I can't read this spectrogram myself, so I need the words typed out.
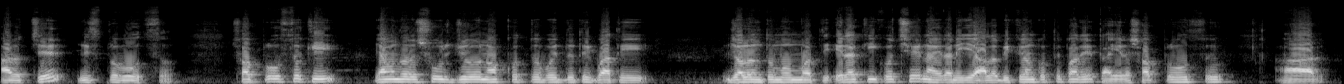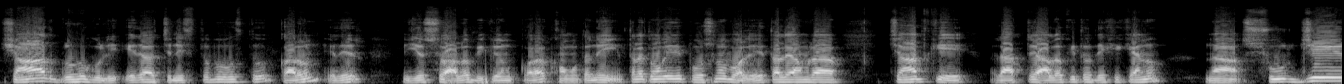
আর হচ্ছে নিষ্প্রভ উৎস। সপ্র উৎস কি? যেমন ধরো সূর্য, নক্ষত্র, বৈদ্যুতিক বাতি, জ্বলন্ত মোমবাতি, এরা কি করছে না এরা নিজে আলো বিকিরণ করতে পারে, তাই এরা সপ্র উৎস আর চাঁদ গ্রহগুলি এরা হচ্ছে নিষ্প্রভ বস্তু, কারণ এদের নিজস্ব আলো বিকিরণ করার ক্ষমতা নেই। তাহলে তোমাকে যদি প্রশ্ন বলে, তাহলে আমরা চাঁদকে রাত্রে আলোকিত দেখি কেন? না, সূর্যের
